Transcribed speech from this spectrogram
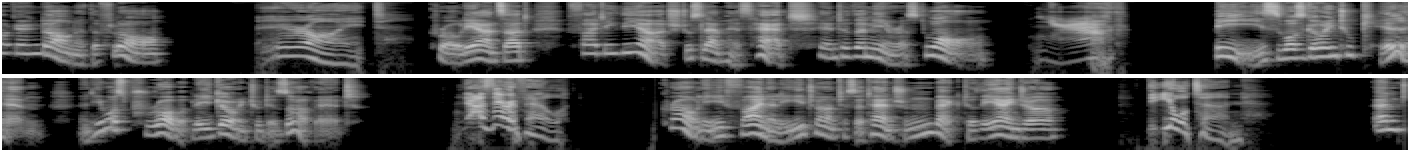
looking down at the floor. Right. Crowley answered, fighting the urge to slam his head into the nearest wall. Yeah. Bees was going to kill him, and he was probably going to deserve it. Aziraphale, Crowley finally turned his attention back to the angel, your turn. and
